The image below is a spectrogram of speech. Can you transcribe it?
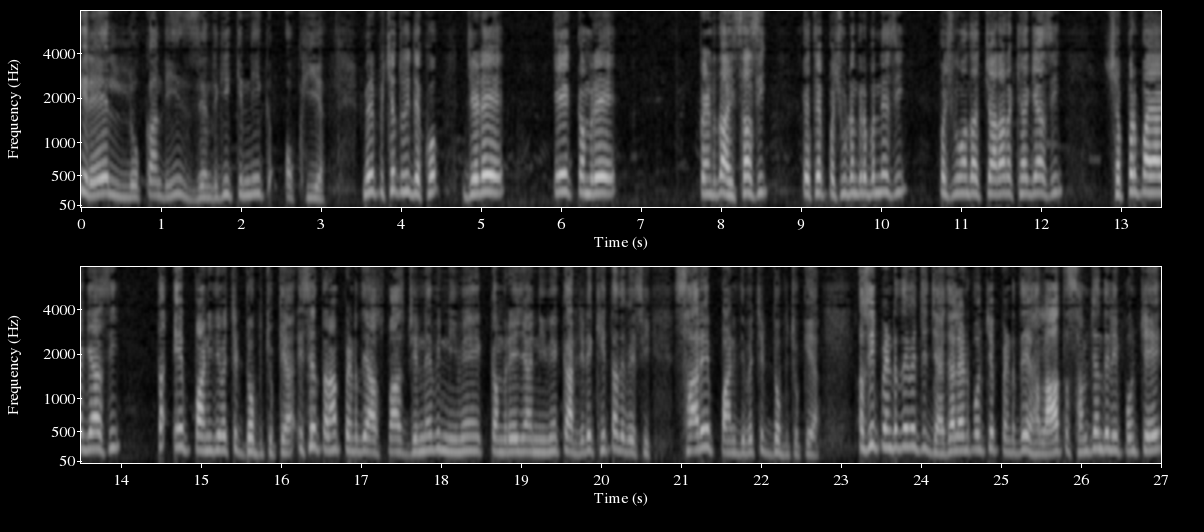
ਘਿਰੇ ਲੋਕਾਂ ਦੀ ਜ਼ਿੰਦਗੀ ਕਿੰਨੀ ਕੁ ਔਖੀ ਹੈ। ਮੇਰੇ ਪਿੱਛੇ ਤੁਸੀਂ ਦੇਖੋ, ਜਿਹੜੇ ਇਹ ਕਮਰੇ ਪਿੰਡ ਦਾ ਹਿੱਸਾ ਸੀ, ਇੱਥੇ ਪਸ਼ੂ ਡੰਗਰ ਬੰਨੇ ਸੀ, ਪਸ਼ੂਆਂ ਦਾ ਚਾਰਾ ਰੱਖਿਆ ਗਿਆ ਸੀ, ਛੱਪਰ ਪਾਇਆ ਗਿਆ ਸੀ, ਤਾਂ ਇਹ ਪਾਣੀ ਦੇ ਵਿੱਚ ਡੁੱਬ ਚੁੱਕਿਆ। ਇਸੇ ਤਰ੍ਹਾਂ ਪਿੰਡ ਦੇ ਆਸ-ਪਾਸ ਜਿੰਨੇ ਵੀ ਨੀਵੇਂ ਕਮਰੇ ਜਾਂ ਨੀਵੇਂ ਘਰ ਜਿਹੜੇ ਖੇਤਾਂ ਦੇ ਵਿੱਚ ਸੀ, ਸਾਰੇ ਪਾਣੀ ਦੇ ਵਿੱਚ ਡੁੱਬ ਚੁੱਕੇ ਆ। ਅਸੀਂ ਪਿੰਡ ਦੇ ਵਿੱਚ ਜਾਇਜ਼ਾ ਲੈਣ ਪਹੁੰਚੇ, ਪਿੰਡ ਦੇ ਹਾਲਾਤ ਸਮਝਣ ਦੇ ਲਈ ਪਹੁੰਚੇ,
